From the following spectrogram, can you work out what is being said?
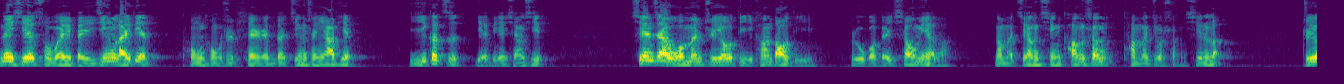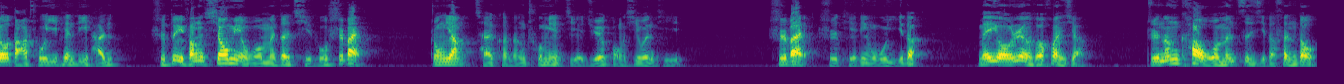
那些所谓北京来电，统统是骗人的精神鸦片，一个字也别相信。现在我们只有抵抗到底。如果被消灭了，那么江青、康生他们就省心了。只有打出一片地盘，使对方消灭我们的企图失败，中央才可能出面解决广西问题。失败是铁定无疑的，没有任何幻想，只能靠我们自己的奋斗，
